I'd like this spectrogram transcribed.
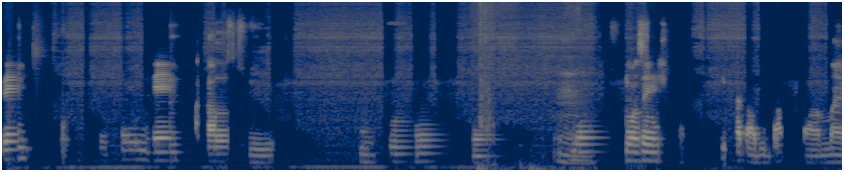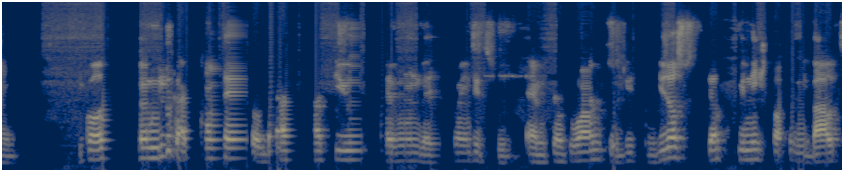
them to send them out to to, Mm. wasn't at the back of our mind. Because when we look at the context of that Matthew 7, verse 20 to um, 21 to this, Jesus just finished talking about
